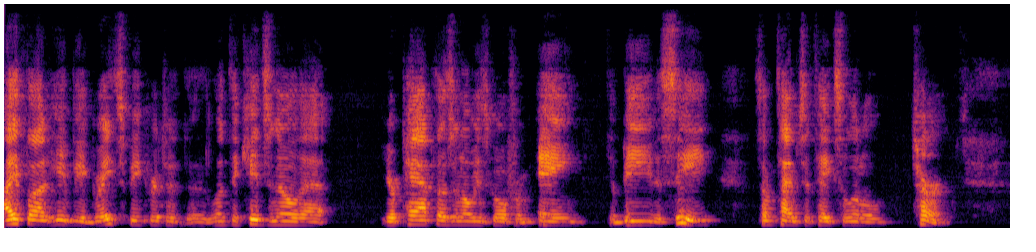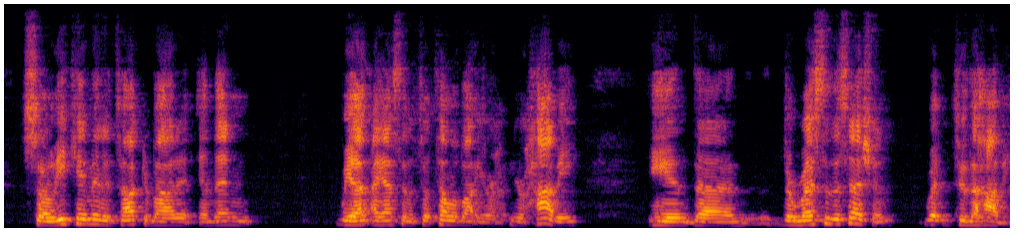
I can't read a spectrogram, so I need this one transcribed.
I thought he'd be a great speaker to, to let the kids know that your path doesn't always go from A to B to C. Sometimes it takes a little turn. So he came in and talked about it, and then we I asked him to tell him about your your hobby, and uh, the rest of the session went to the hobby,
